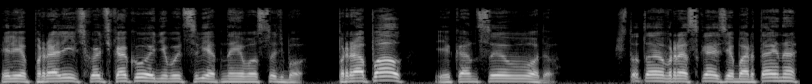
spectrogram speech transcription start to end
или пролить хоть какой-нибудь свет на его судьбу. Пропал и концы в воду. Что-то в рассказе Бартайна,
